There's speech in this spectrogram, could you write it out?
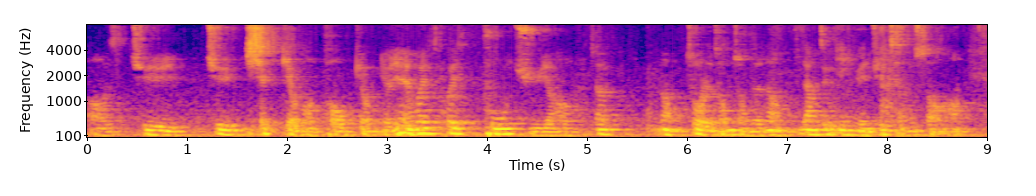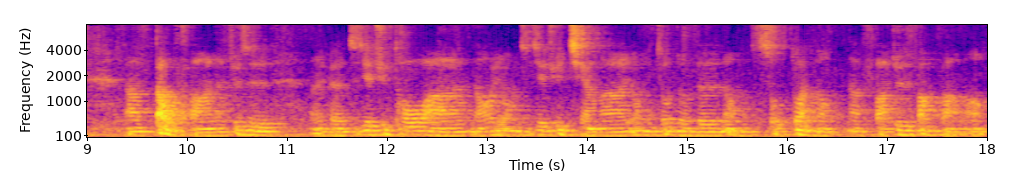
哦，去去设局哦，铺局，有些人会会铺局哦，像那种做了种种的那种，让这个因缘去成熟哦，啊，道法呢就是。嗯，可能直接去偷啊，然后用直接去抢啊，用种种的那种手段哦。那法就是方法哦。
